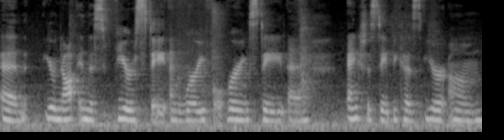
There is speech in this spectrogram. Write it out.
and you're not in this fear state and worryful worrying state and anxious state because you're um,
